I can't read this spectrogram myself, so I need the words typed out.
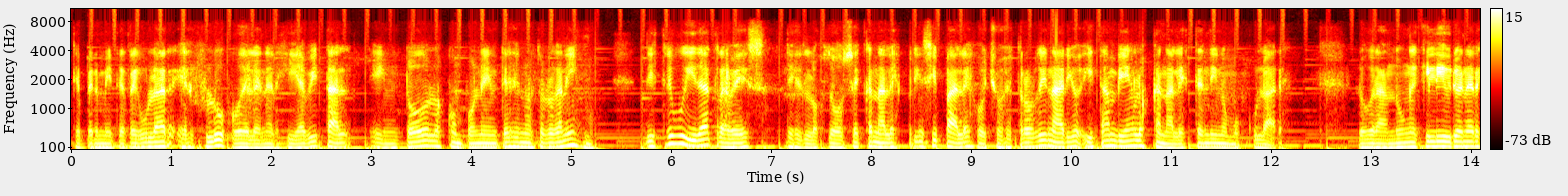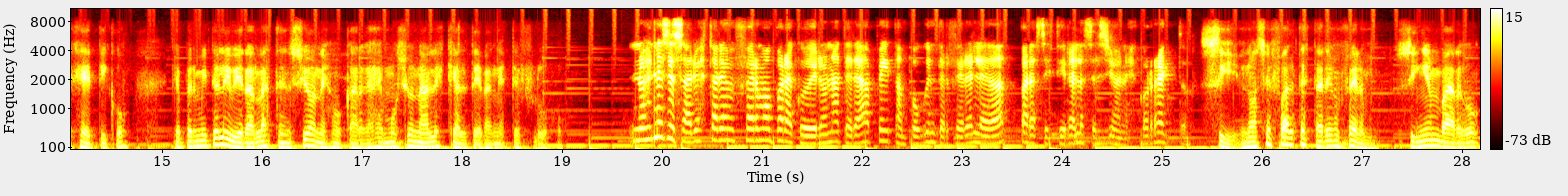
que permite regular el flujo de la energía vital en todos los componentes de nuestro organismo, distribuida a través de los 12 canales principales, 8 extraordinarios y también los canales tendinomusculares logrando un equilibrio energético que permite liberar las tensiones o cargas emocionales que alteran este flujo. No es necesario estar enfermo para acudir a una terapia y tampoco interfiere la edad para asistir a las sesiones, ¿correcto? Sí, no hace falta estar enfermo. Sin embargo,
